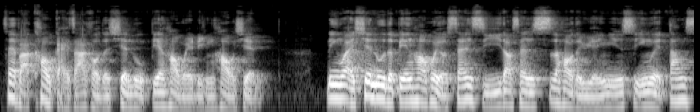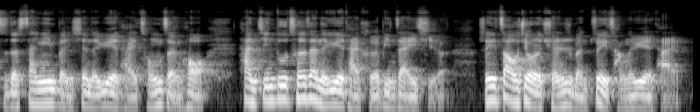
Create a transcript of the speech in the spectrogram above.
再把靠改闸口的线路编号为零号线。另外，线路的编号会有三十一到三十四号的原因，是因为当时的山阴本线的月台重整后，和京都车站的月台合并在一起了，所以造就了全日本最长的月台。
